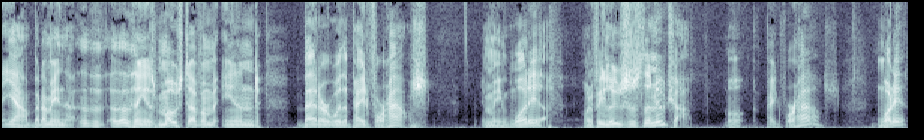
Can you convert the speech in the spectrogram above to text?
yeah, but I mean, the other, the other thing is most of them end better with a paid for house. I mean, what if? What if he loses the new job? Well, paid for house. What if?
